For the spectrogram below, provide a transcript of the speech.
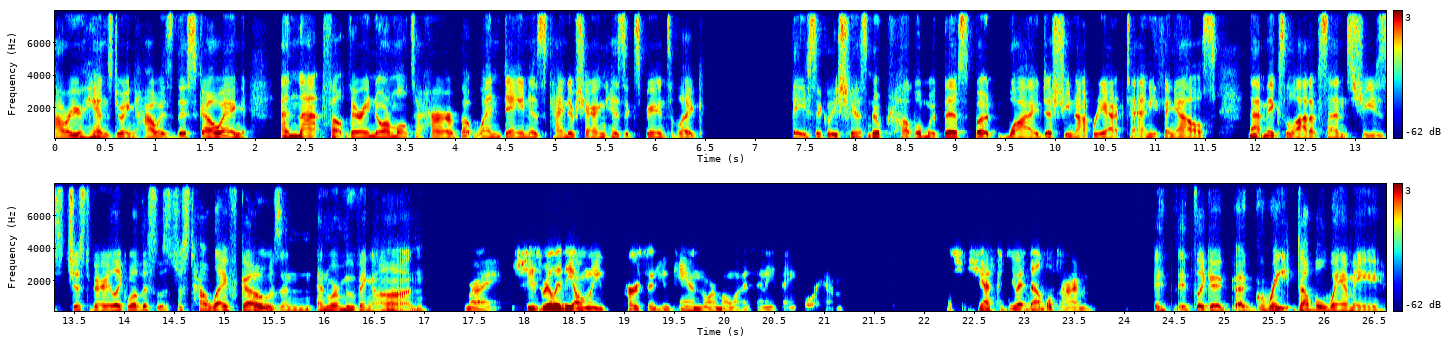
how are your hands doing? How is this going? And that felt very normal to her but when dane is kind of sharing his experience of like basically she has no problem with this but why does she not react to anything else? That mm makes a lot of sense. She's just very like well this is just how life goes and and we're moving on right. She's really the only person who can normalize anything for him. She has to do it double time. It, it's like a, a great double whammy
